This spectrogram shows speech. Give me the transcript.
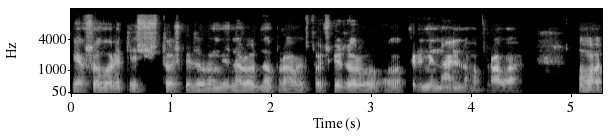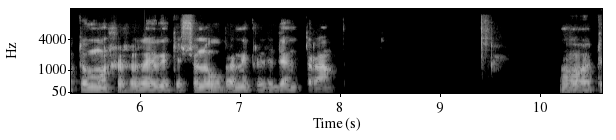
Якщо говорити з точки зору міжнародного права, з точки зору кримінального права, то можу заявити, що новообраний президент Трамп от,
